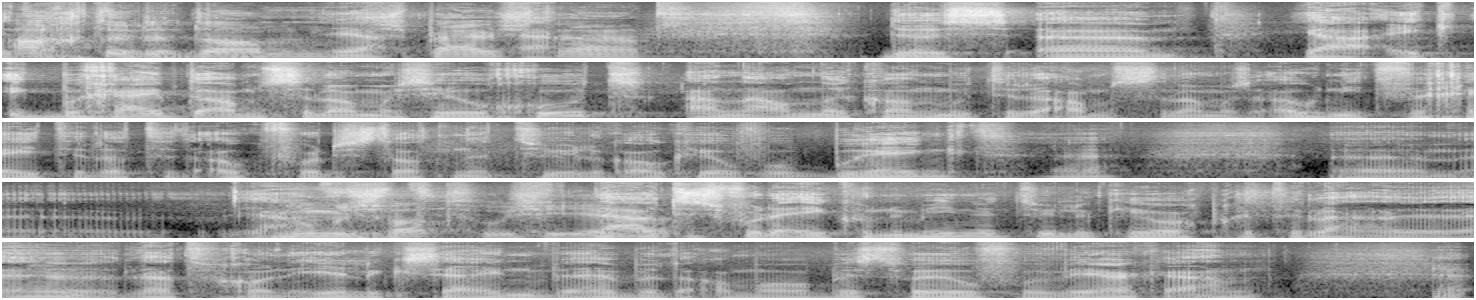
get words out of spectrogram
achter de Dam, Spuistraat. Dus ehm, ja, ik, ik begrijp de Amsterdammers heel goed. Aan de andere kant moeten de Amsterdammers ook niet vergeten dat het ook voor de stad natuurlijk ook heel veel brengt. Hè. Ehm, eh, ja, Noem eens wat, hoe zie je Nou, dat? het is voor de economie natuurlijk heel erg prettig. Hè, Laten we gewoon eerlijk zijn. We hebben er allemaal best wel heel veel werk aan. Ja.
